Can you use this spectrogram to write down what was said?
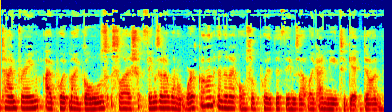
time frame i put my goals slash things that i want to work on and then i also put the things that like i need to get done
